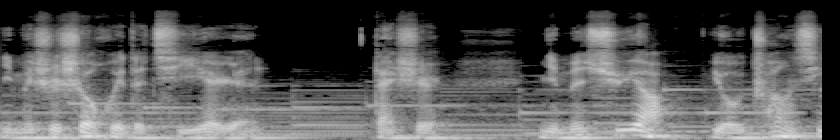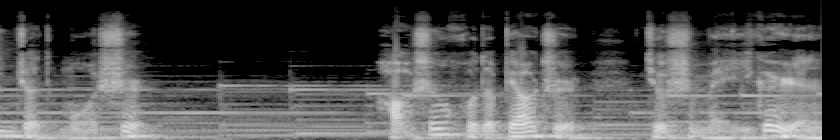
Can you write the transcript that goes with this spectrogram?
你们是社会的企业人，但是你们需要有创新者的模式。好生活的标志就是每一个人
